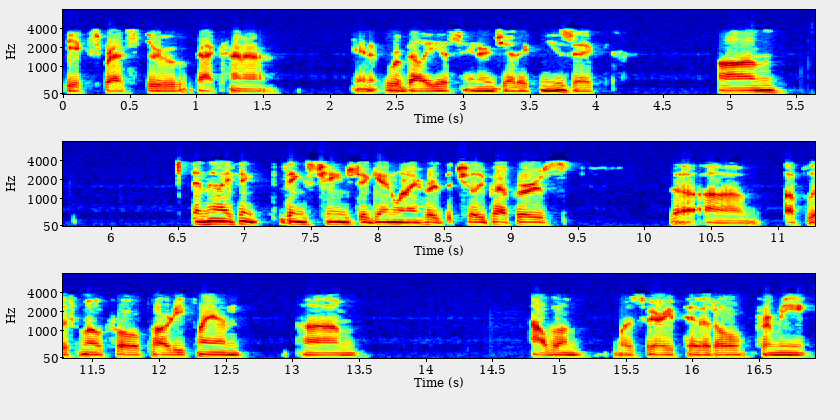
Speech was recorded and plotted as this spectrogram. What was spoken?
be expressed through that kind of rebellious, energetic music. Um, and then I think things changed again when I heard the Chili Peppers, the um, Uplift Mofo Party Plan um, album was very pivotal for me.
